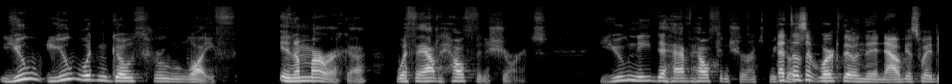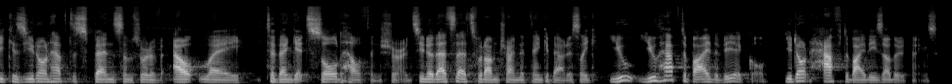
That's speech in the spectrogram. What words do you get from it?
You you wouldn't go through life in America without health insurance. You need to have health insurance because that doesn't work though in the analogous way because you don't have to spend some sort of outlay to then get sold health insurance. You know, that's that's what I'm trying to think about. Is like you you have to buy the vehicle. You don't have to buy these other things.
